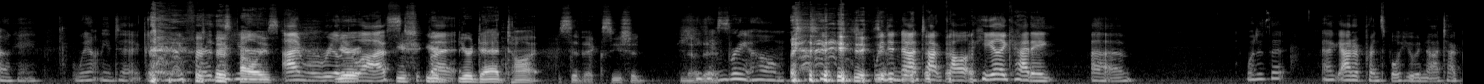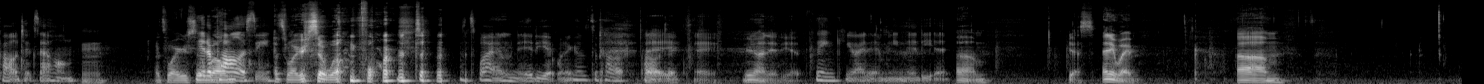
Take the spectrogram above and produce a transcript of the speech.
Okay, we don't need to go any further here. Holly's- I'm really Your- lost. you should- your, but your dad taught civics. You should know he this. didn't bring it home. we did not talk poli- He like had a, uh, what is it? Like out of principle, he would not talk politics at home. That's why you're so He had a well, policy. That's why you're so well informed. That's why I'm an idiot when it comes to pol- politics. hey, you're not an idiot. Thank you. I didn't mean idiot. Um, yes. Anyway, um,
